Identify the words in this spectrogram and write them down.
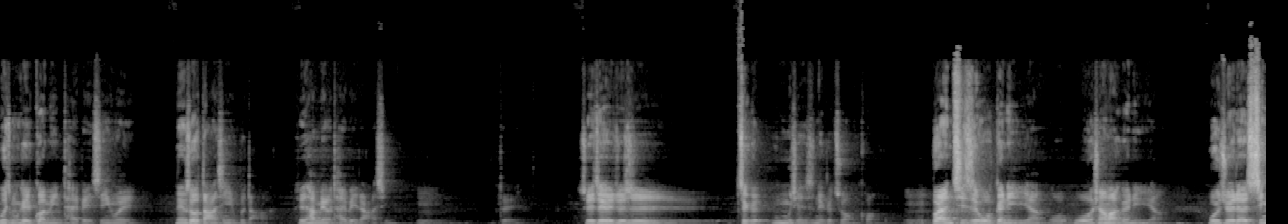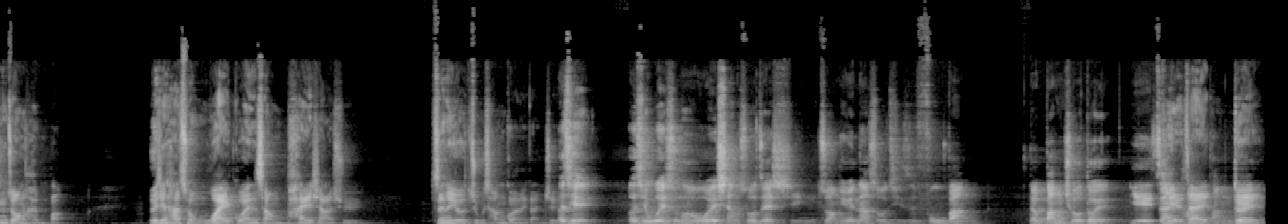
为什么可以冠名台北？是因为那个时候打新也不打，所以他没有台北打新。嗯对所以这个就是这个目前是那个状况。嗯，不然其实我跟你一样，我我想法跟你一样，我觉得新庄很棒，而且它从外观上拍下去，真的有主场馆的感觉而。且而且为什么我会想说在新庄？因为那时候其实富邦的棒球队也在也在旁旁边，对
